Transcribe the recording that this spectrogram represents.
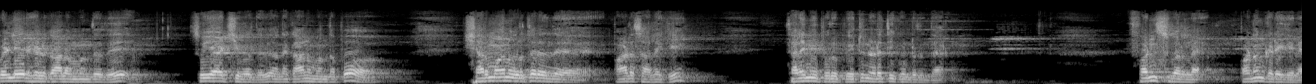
வெள்ளையர்கள் காலம் வந்தது சுயாட்சி வந்தது அந்த காலம் வந்தப்போ ஷர்மான்னு ஒருத்தர் அந்த பாடசாலைக்கு தலைமை பொறுப்பேற்று நடத்தி கொண்டிருந்தார். ஃபண்ட்ஸ் வரல பணம் கிடைக்கல.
